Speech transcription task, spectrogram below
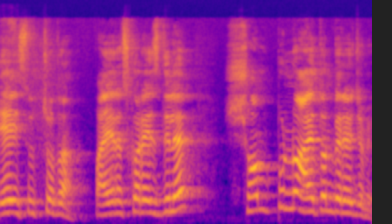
এইচ উচ্চতা, পাই আর স্কোয়ার এইচ দিলে সম্পূর্ণ আয়তন বের হয়ে যাবে।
